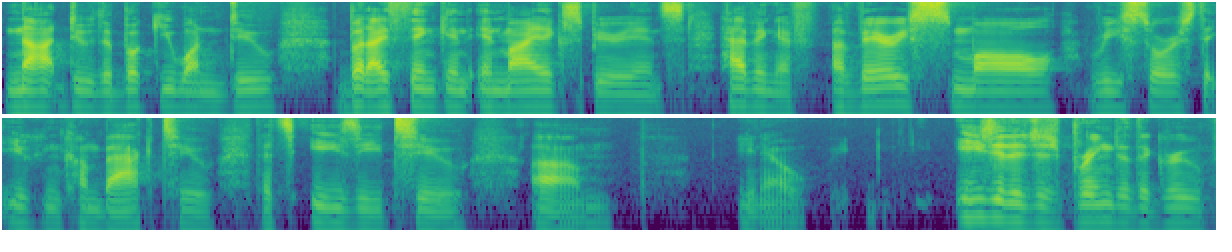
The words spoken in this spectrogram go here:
not do the book you want to do, but I think in, in my experience, having a, a very small resource that you can come back to that's easy to, um, you know, easy to just bring to the group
